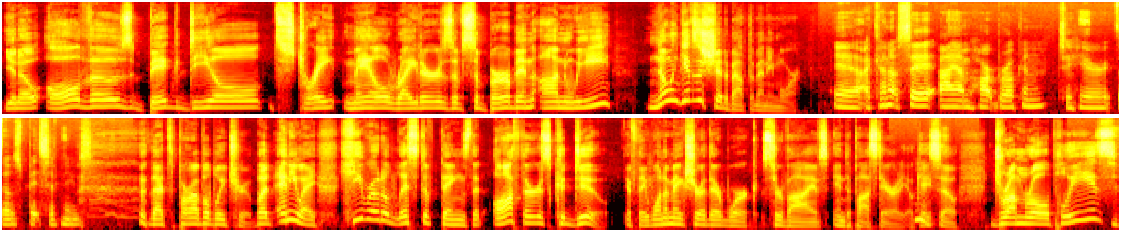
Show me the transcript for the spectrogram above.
you know, all those big deal straight male writers of suburban ennui, no one gives a shit about them anymore. Yeah, I cannot say I am heartbroken to hear those bits of news. That's probably true. But anyway, he wrote a list of things that authors could do if they want to make sure their work survives into posterity. Okay, hmm. so drum roll, please.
